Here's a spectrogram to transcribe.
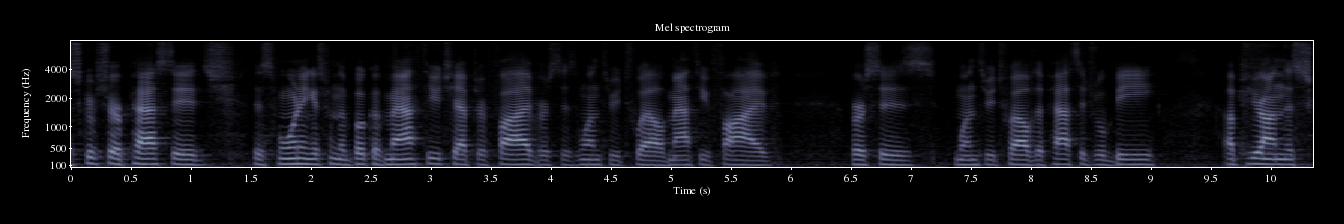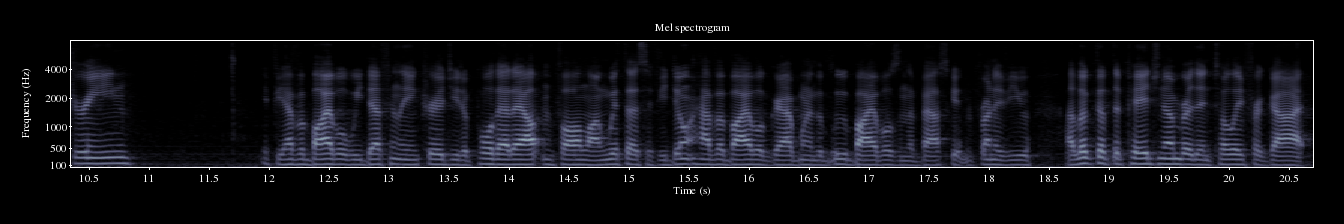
scripture passage this morning is from the book of Matthew, chapter 5, verses 1 through 12. Matthew 5, verses 1 through 12. The passage will be up here on the screen. If you have a Bible, we definitely encourage you to pull that out and follow along with us. If you don't have a Bible, grab one of the blue Bibles in the basket in front of you. I looked up the page number, then totally forgot.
